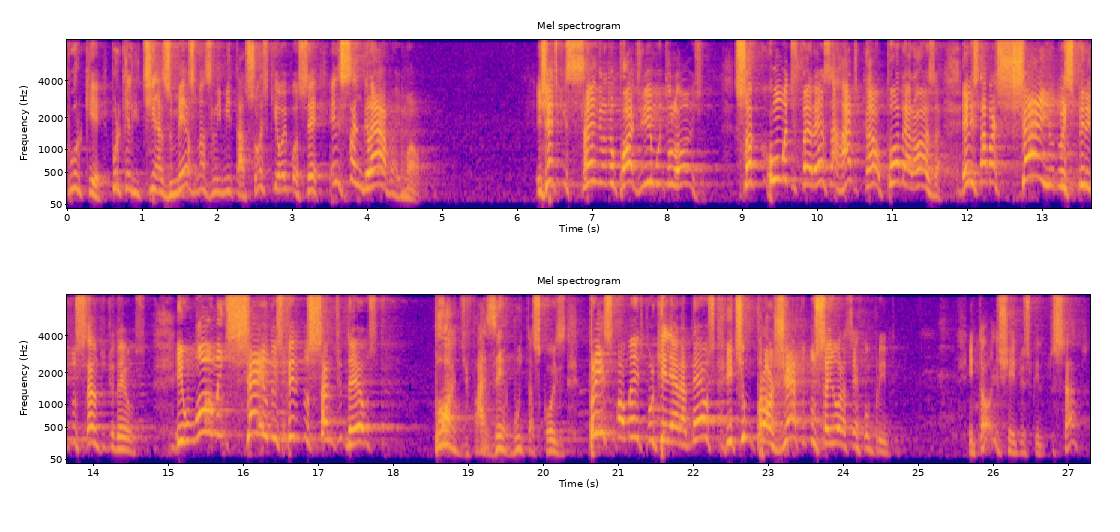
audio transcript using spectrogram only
Por quê? Porque ele tinha as mesmas limitações que eu e você. Ele sangrava, irmão. E gente que sangra não pode ir muito longe só com uma diferença radical, poderosa. Ele estava cheio do Espírito Santo de Deus. E um homem cheio do Espírito Santo de Deus pode fazer muitas coisas, principalmente porque ele era Deus e tinha um projeto do Senhor a ser cumprido. Então, ele cheio do Espírito Santo,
